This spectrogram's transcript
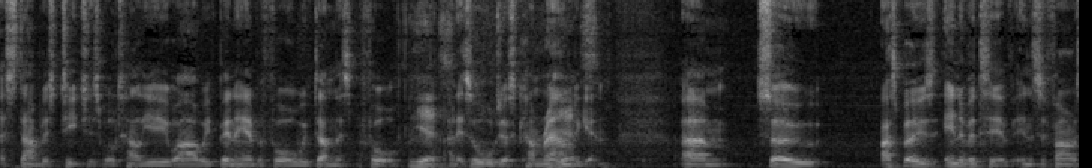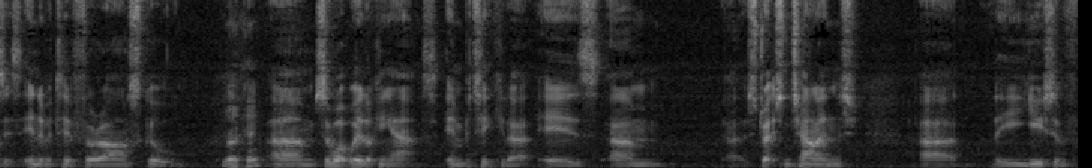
established teachers will tell you, "Ah, oh, we've been here before, we've done this before," yes. and it's all just come round yes. again. Um, so, I suppose innovative, insofar as it's innovative for our school. Okay. Um, so, what we're looking at in particular is um, uh, stretch and challenge, uh, the use of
